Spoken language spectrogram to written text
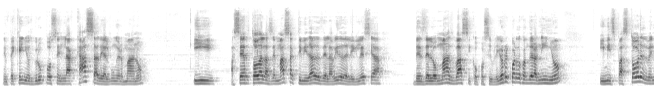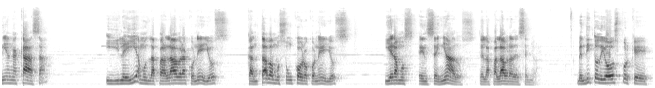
en pequeños grupos, en la casa de algún hermano y hacer todas las demás actividades de la vida de la iglesia desde lo más básico posible. Yo recuerdo cuando era niño y mis pastores venían a casa y leíamos la palabra con ellos, cantábamos un coro con ellos y éramos enseñados de la palabra del Señor. Bendito Dios porque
